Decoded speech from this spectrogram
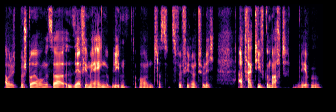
Aber durch die Besteuerung ist da sehr viel mehr hängen geblieben. Und das hat es für viele natürlich attraktiv gemacht. Neben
